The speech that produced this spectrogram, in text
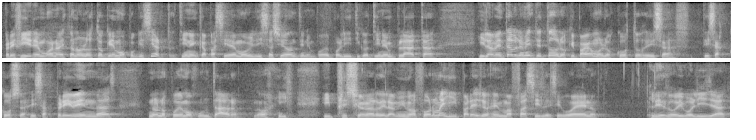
prefieren, bueno, esto no los toquemos porque es cierto, tienen capacidad de movilización, tienen poder político, tienen plata, y lamentablemente todos los que pagamos los costos de esas, de esas cosas, de esas prebendas, no nos podemos juntar y, presionar de la misma forma y para ellos es más fácil decir, bueno, les doy bolilla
